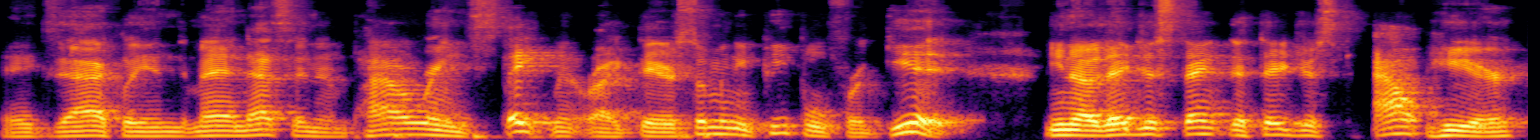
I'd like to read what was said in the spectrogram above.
Exactly. And man, that's an empowering statement right there. So many people forget, you know, they just think that they're just out here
